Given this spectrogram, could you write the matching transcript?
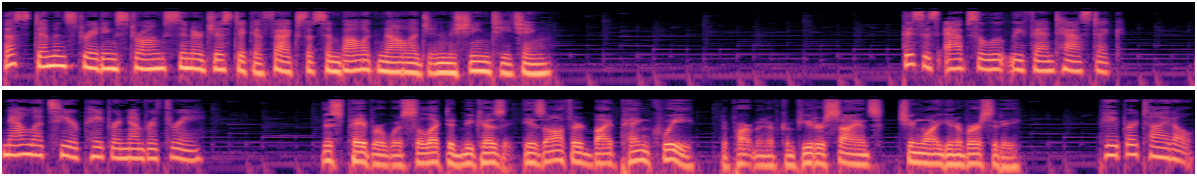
thus demonstrating strong synergistic effects of symbolic knowledge in machine teaching. This is absolutely fantastic. Now let's hear paper number 3. This paper was selected because it is authored by Peng Cui, Department of Computer Science, Tsinghua University. Paper title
